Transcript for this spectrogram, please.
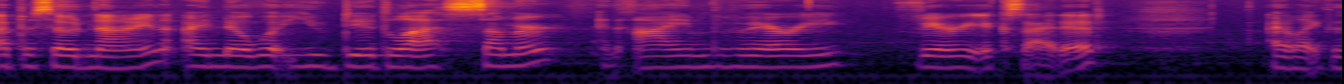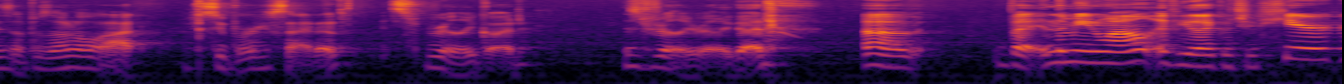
episode nine. I know what you did last summer, and I'm very, very excited. I like this episode a lot. I'm super excited. It's really good. It's really, really good. Um, But in the meanwhile, if you like what you hear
